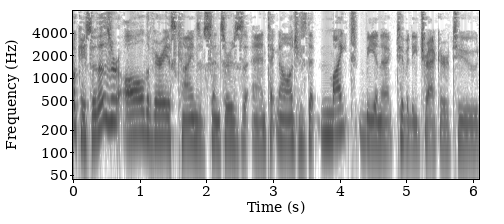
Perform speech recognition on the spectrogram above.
Okay, so those are all the various kinds of sensors and technologies that might be an activity tracker to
